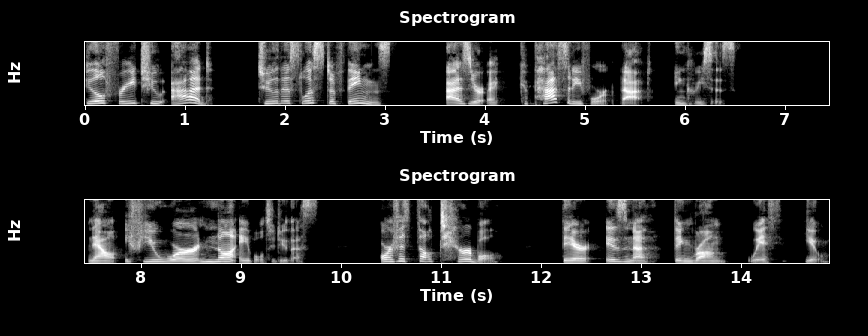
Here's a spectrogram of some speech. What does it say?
Feel free to add to this list of things as your uh, capacity for that increases. Now, if you were not able to do this, or if it felt terrible, there is nothing wrong with you,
